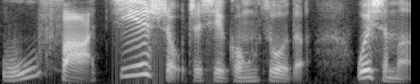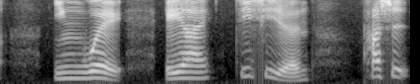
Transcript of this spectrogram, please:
无法接手这些工作的。为什么？因为 AI 机器人它是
